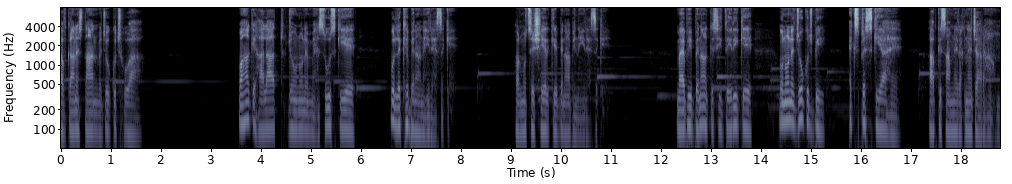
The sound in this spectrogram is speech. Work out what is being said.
अफ़गानिस्तान में जो कुछ हुआ वहाँ के हालात जो उन्होंने महसूस किए, वो लिखे बिना नहीं रह सके और मुझसे शेर के बिना भी नहीं रह सके। मैं भी बिना किसी देरी के उन्होंने जो कुछ भी एक्सप्रेस किया है, आपके सामने रखने जा रहा हूँ।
